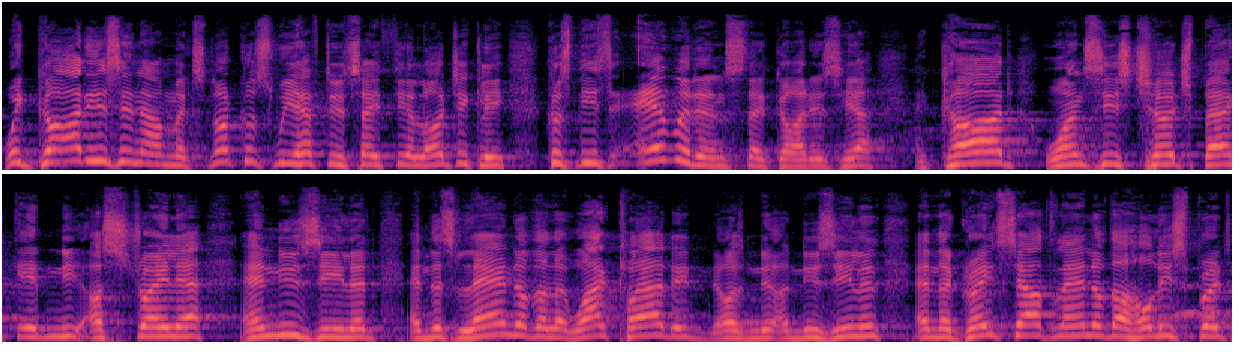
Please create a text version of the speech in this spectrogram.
where God is in our midst, not because we have to say theologically, because there's evidence that God is here. And God wants His church back in Australia and New Zealand and this land of the white cloud in New Zealand and the great south land of the Holy Spirit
